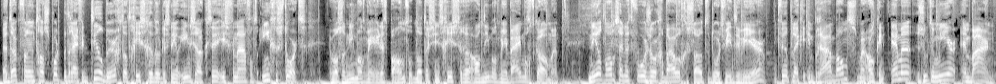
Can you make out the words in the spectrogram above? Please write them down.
Het dak van een transportbedrijf in Tilburg dat gisteren door de sneeuw inzakte... is vanavond ingestort. Er was er niemand meer in het pand... omdat er sinds gisteren al niemand meer bij mocht komen. In heel het land zijn het voorzorggebouwen gesloten door het winterweer. Op veel plekken in Brabant, maar ook in Emmen, Zoetermeer en Baarn.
